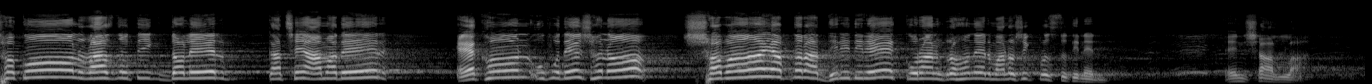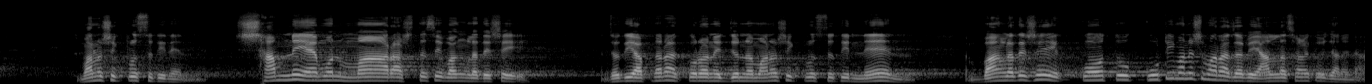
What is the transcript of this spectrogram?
সকল রাজনৈতিক দলের কাছে আমাদের এখন উপদেশ হলো, সবাই আপনারা ধীরে ধীরে কোরআন গ্রহণের মানসিক প্রস্তুতি নেন। ইনশাআল্লাহ। মানসিক প্রস্তুতি নেন। সামনে এমন মার আসতেছে বাংলাদেশে, যদি আপনারা কোরআনের জন্য মানসিক প্রস্তুতি নেন, বাংলাদেশে কত কোটি মানুষ মারা যাবে, আল্লাহ ছাড়া কেউ জানে না।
